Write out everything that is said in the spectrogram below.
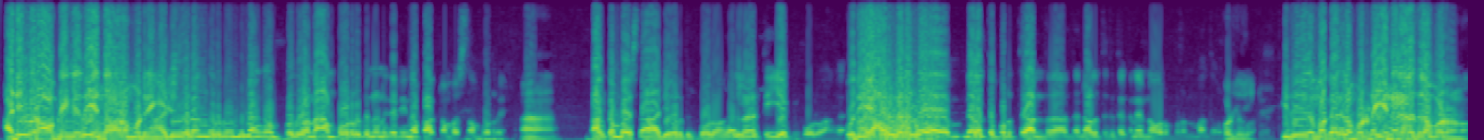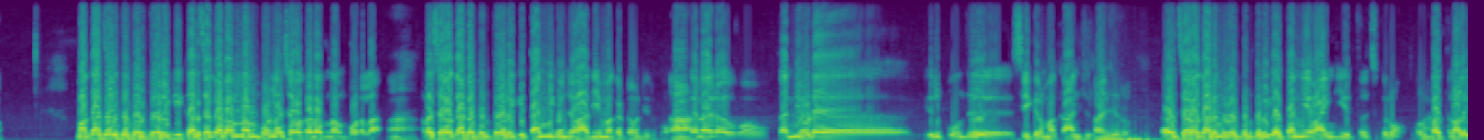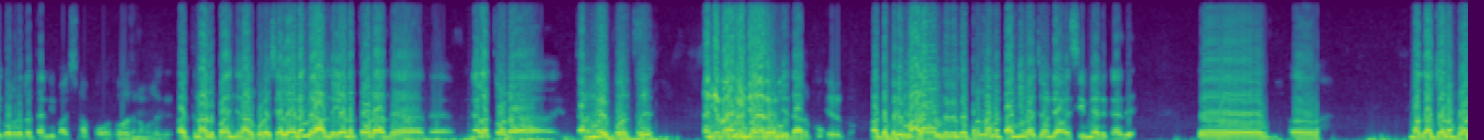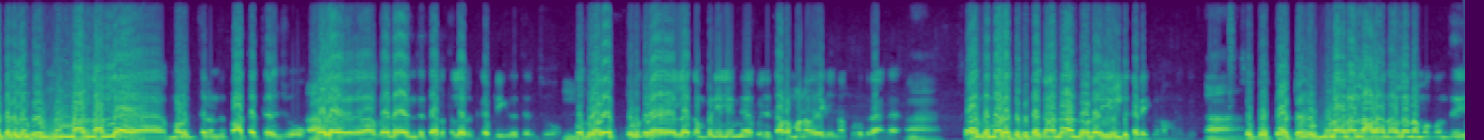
அடி உரம் அப்படிங்கிறது என்ன உரம் போடுறீங்க? அடி உரங்கிறது வந்து நாங்க பொதுவா நான் போடுறது என்னன்னு கேட்டீங்கன்னா பாக்டம் பாஸ் தான் போடுறேன். பாக்டம் பாஸ் தான் அடி உரத்துக்கு போடுவாங்க இல்லைன்னா டிஏபி போடுவாங்க. ஒரு அவங்க நிலத்தை பொறுத்து அந்த அந்த நிலத்துக்கு தக்கன என்ன உரம் போடணுமோ அந்த போட்டுக்கலாம். இது மக்காச்சோளம் போடணும் என்ன நிலத்துல போடணும்? மக்காச்சோளத்தை பொறுத்த வரைக்கும் கரிசக்காடா இருந்தாலும் போடலாம் செவக்காடா இருந்தாலும் போடலாம். ஆனா செவக்காட்டை பொறுத்த வரைக்கும் தண்ணி கொஞ்சம் அதிகமா கட்ட வேண்டியிருக்கும். ஏன்னா தண்ணியோட இருப்பு வந்து சீக்கிரமா காஞ்சிரும். காஞ்சிரும். செவக்காடுங்கிறத பொறுத்த வரைக்கும் அது தண்ணியை வாங்கி ஈர்த்து வச்சுக்கிறோம். ஒரு. பத்து நாளைக்கு ஒரு தடவை தண்ணி பாய்ச்சினா போதும். போதும் நம்மளுக்கு. பத்து நாள் பதினஞ்சு நாள் கூட சில இடங்கள் அந்த இடத்தோட அந்த நிலத்தோட தன்மையை பொறுத்து தண்ணி பாய்ச்ச வேண்டியதா இருக்கும். இருக்கும். மற்றபடி மழை வந்ததுக்கு அப்புறம் நம்ம தண்ணி பாய்ச்ச வேண்டிய அவசியமே இருக்காது. மக்காச்சோளம் போட்டதுலேருந்து ஒரு மூணு நாலு நாள்ல முளைக்கு திறந்து பார்த்தா தெரிஞ்சுவோம். விலை விதை எந்த தரத்துல இருக்கு அப்படிங்கிறது தெரிஞ்சுவோம். பொதுவாகவே கொடுக்குற எல்லா கம்பெனிலையுமே கொஞ்சம் தரமான விதைகள் தான் கொடுக்குறாங்க. ஸோ அந்த நிலத்துக்கு தக்கன அதோட ஈல்டு கிடைக்கும் நம்மளுக்கு. ஸோ இப்போ போட்டு ஒரு மூணாவது நாள் நாலாவது நாள்ல நமக்கு வந்து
